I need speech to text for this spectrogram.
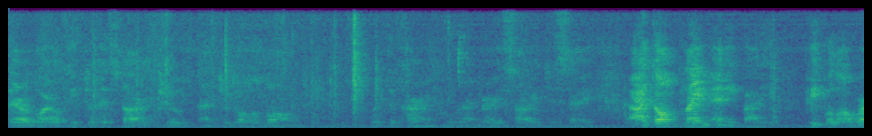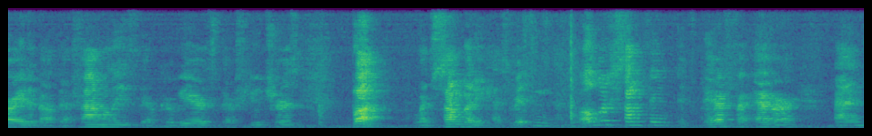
their loyalty to historic truth and to go along with the current ruler, I'm very sorry to say. I don't blame anybody. People are worried about their families, their careers, their futures, but when somebody has written and published something, it's there forever, and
